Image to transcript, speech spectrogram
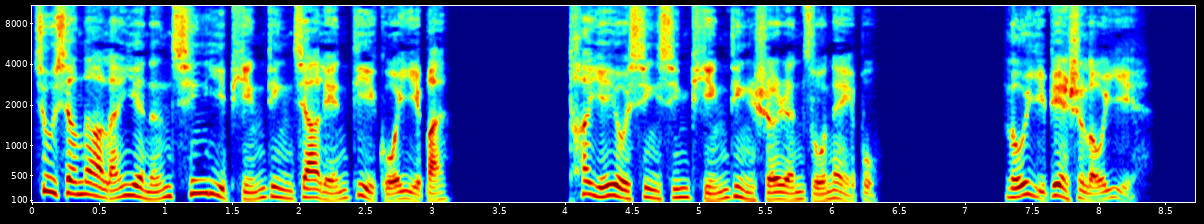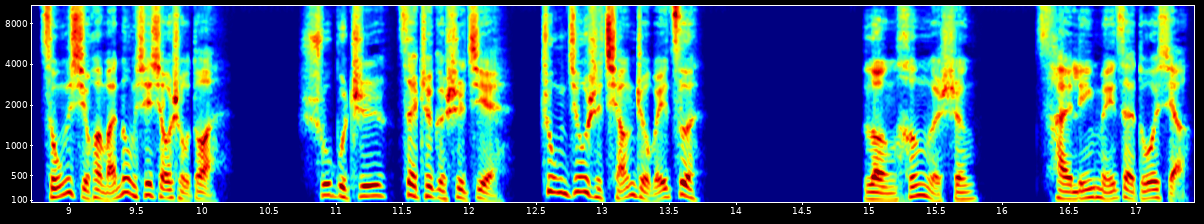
就像纳兰叶能轻易平定加连帝国一般，他也有信心平定蛇人族内部。蝼蚁便是蝼蚁，总喜欢玩弄些小手段，殊不知在这个世界，终究是强者为尊。冷哼了声，彩铃没再多想，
